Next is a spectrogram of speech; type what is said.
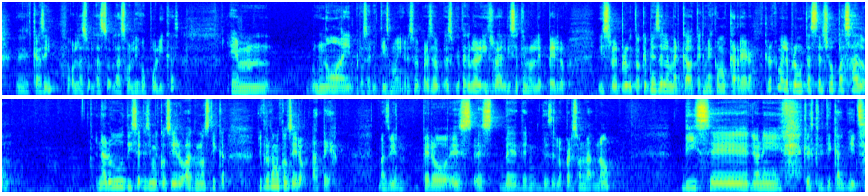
casi o las, oligopólicas. Em, no hay proselitismo y en eso me parece espectacular. Israel dice que no le pelo. Israel preguntó qué piensas de la mercadotecnia como carrera. Creo que me lo preguntaste el show pasado. Naru dice que si me considero agnóstica, yo creo que me considero atea, más bien, pero es, desde lo personal, ¿no? Dice Johnny que es Critical Beats.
